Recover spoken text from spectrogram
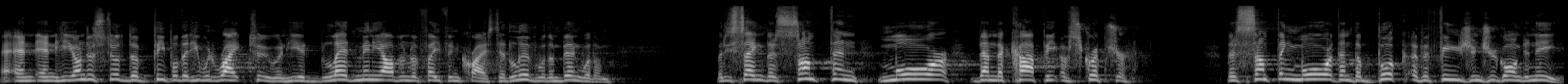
and, and he understood the people that he would write to, and he had led many of them to faith in Christ, had lived with them, been with them. But he's saying there's something more than the copy of Scripture. There's something more than the book of Ephesians you're going to need.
